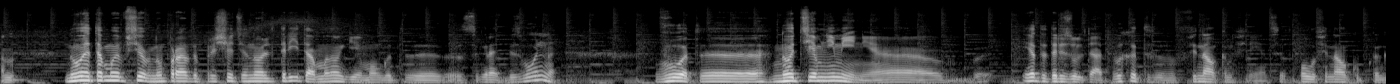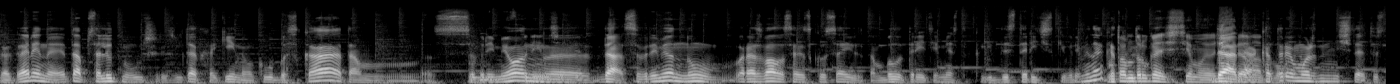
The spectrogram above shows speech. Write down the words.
Она- Ну, это мы все, ну, правда, при счете 0-3 там многие могут э, сыграть безвольно. Вот, э, но тем не менее, э, этот результат, выход в финал конференции, в полуфинал Кубка Гагарина, это абсолютно лучший результат хоккейного клуба СКА, там, со времен, э, да, со времен, ну, развала Советского Союза, там было третье место в какие-то доисторические времена. Ну, там другая система Да, да, которые была. можно не считать. То есть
